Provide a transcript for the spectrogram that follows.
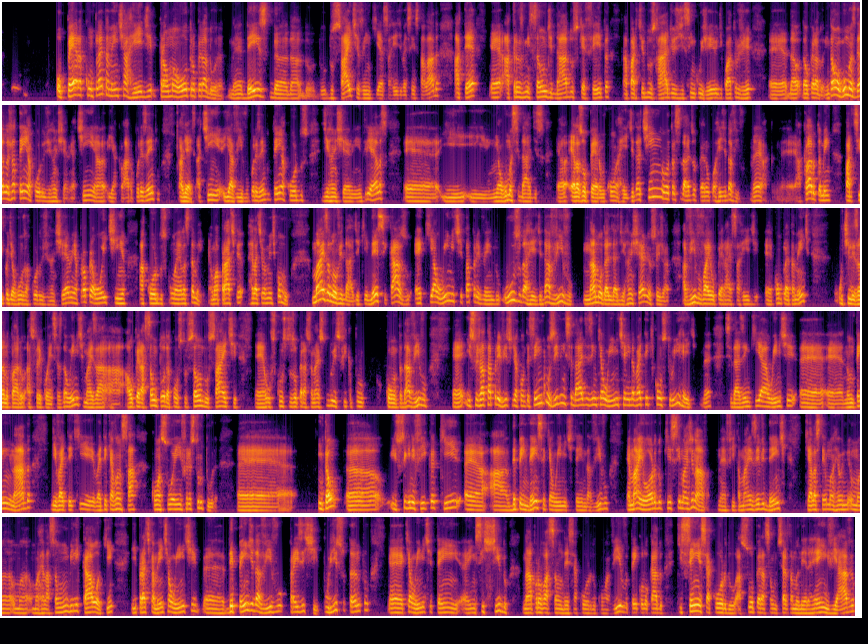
opera completamente a rede para uma outra operadora, né? desde da, da, do, do, dos sites em que essa rede vai ser instalada até é, a transmissão de dados que é feita a partir dos rádios de 5G e de 4G é, da, da, operadora. Então, algumas delas já têm acordo de RAN sharing. A TIM e a, Claro, por exemplo, aliás, a TIM e a Vivo, por exemplo, têm acordos de RAN entre elas, é, e, e, em algumas cidades é, elas operam com a rede da TIM, outras cidades operam com a rede da Vivo. Né? A, é, Claro também participa de alguns acordos de RAN a própria Oi tinha acordos com elas também. É uma prática relativamente comum. Mas a novidade aqui nesse caso é que a Winit está prevendo o uso da rede da Vivo na modalidade de RAN sharing, ou seja, a Vivo vai operar essa rede é, completamente, utilizando, claro, as frequências da Winit, mas a, a, a operação toda, a construção do site, é, os custos operacionais, tudo isso fica por conta da Vivo. É, isso já está previsto de acontecer, inclusive em cidades em que a Winit ainda vai ter que construir rede, né? Cidades em que a Winit é, é, não tem nada e vai ter que, vai ter que avançar com a sua infraestrutura. É, então, uh, isso significa que é, a dependência que a Winit tem da Vivo é maior do que se imaginava. Né? Fica mais evidente que elas têm uma, uma, uma, uma relação umbilical aqui e praticamente a Winit é, depende da Vivo para existir. Por isso, tanto é, que a Winit tem é, insistido na aprovação desse acordo com a Vivo, tem colocado que sem esse acordo a sua operação, de certa maneira, é inviável.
